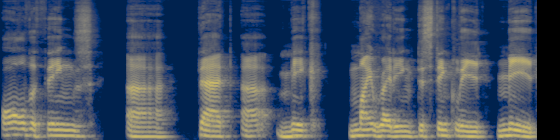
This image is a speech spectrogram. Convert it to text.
all the things uh, that uh, make my writing distinctly me.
